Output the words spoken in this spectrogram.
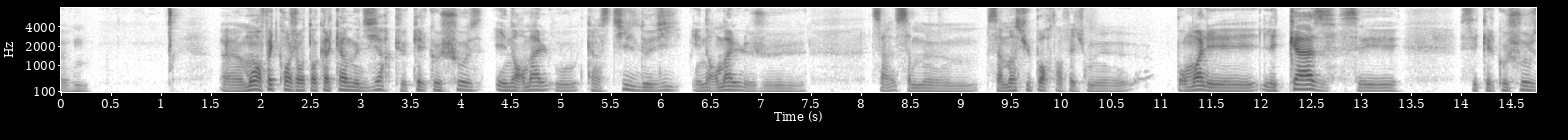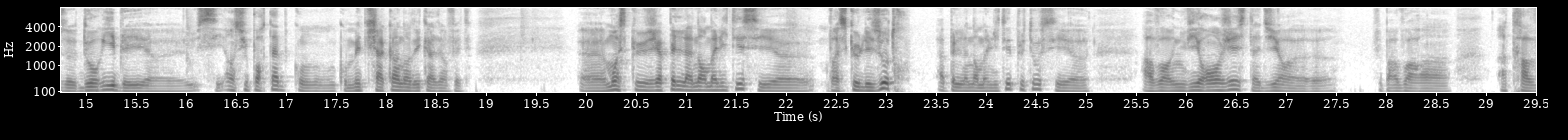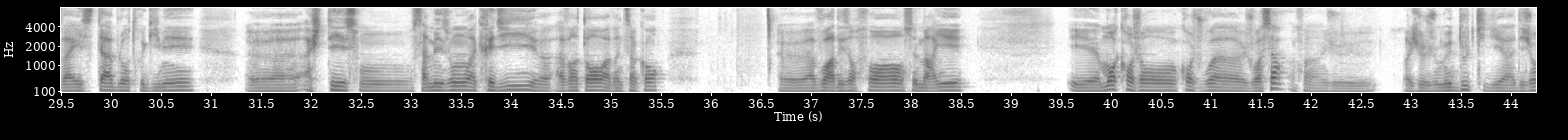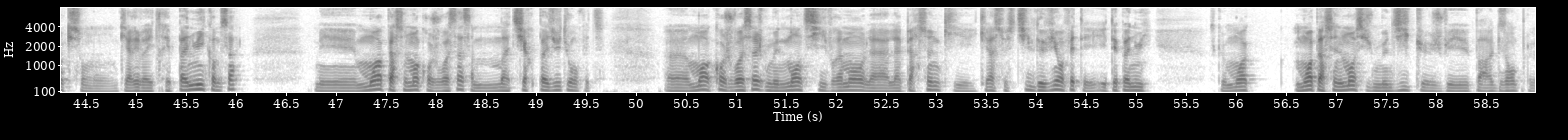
euh, moi, en fait, quand j'entends quelqu'un me dire que quelque chose est normal ou qu'un style de vie est normal, je, ça, ça me, ça m'insupporte en fait. Je me, pour moi, les, les cases, c'est, c'est quelque chose d'horrible et euh, c'est insupportable qu'on qu'on mette chacun dans des cases en fait. Euh, moi, ce que j'appelle la normalité, c'est, enfin, ce que les autres appellent la normalité plutôt, c'est avoir une vie rangée, c'est-à-dire, je sais pas, avoir un, un travail stable entre guillemets, euh, acheter son, sa maison à crédit euh, à 20 ans, à 25 ans, euh, avoir des enfants, se marier. Et moi, quand quand je vois, je vois ça, enfin, je, je, me doute qu'il y a des gens qui sont, qui arrivent à être épanouis comme ça. Mais moi, personnellement, quand je vois ça, ça ne m'attire pas du tout, en fait. Moi, quand je vois ça, je me demande si vraiment la, la personne qui, qui a ce style de vie, en fait, est, épanouie. Parce que moi, moi, personnellement, si je me dis que je vais, par exemple,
